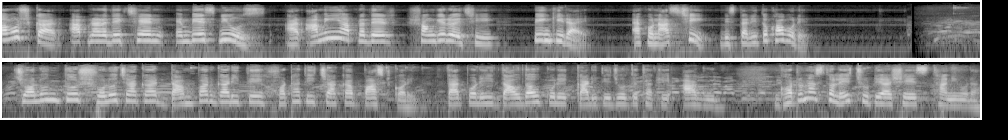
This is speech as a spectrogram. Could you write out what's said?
নমস্কার, আপনারা দেখছেন এমবিএস নিউজ আর আমি আপনাদের সঙ্গে রয়েছি পিঙ্কি রায়। এখন আসছি বিস্তারিত খবরে। চলন্ত ষোলো চাকার ডাম্পার গাড়িতে হঠাৎই চাকা বাস্ট করে। তারপরেই দাউ দাউ করে গাড়িতে জ্বলতে থাকে আগুন। ঘটনাস্থলে ছুটে আসে স্থানীয়রা।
